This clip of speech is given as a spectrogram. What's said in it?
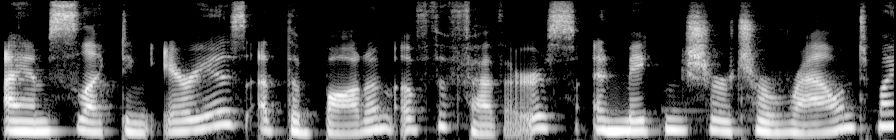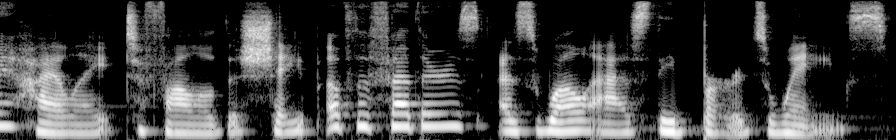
I am selecting areas at the bottom of the feathers and making sure to round my highlight to follow the shape of the feathers as well as the bird's wings.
